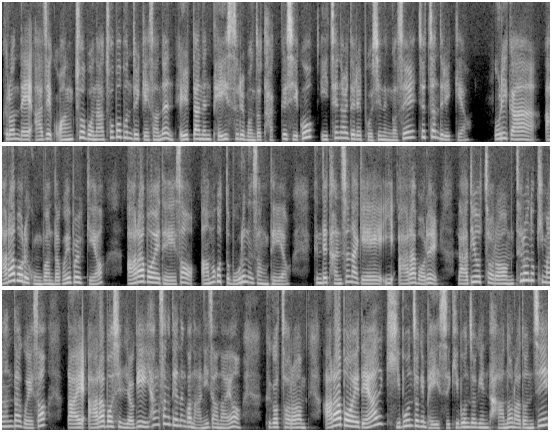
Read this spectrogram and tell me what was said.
그런데 아직 왕초보나 초보분들께서는 일단은 베이스를 먼저 닦으시고 이 채널들을 보시는 것을 추천드릴게요. 우리가 아랍어를 공부한다고 해볼게요. 아랍어에 대해서 아무것도 모르는 상태예요. 근데 단순하게 이 아랍어를 라디오처럼 틀어놓기만 한다고 해서 나의 아랍어 실력이 향상되는 건 아니잖아요. 그것처럼 아랍어에 대한 기본적인 베이스, 기본적인 단어라든지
